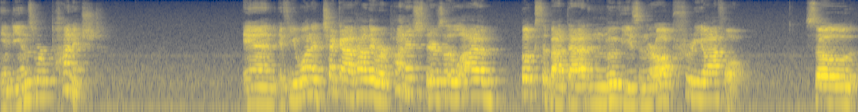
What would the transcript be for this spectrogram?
Indians were punished. And if you want to check out how they were punished, there's a lot of books about that and movies, and they're all pretty awful. So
